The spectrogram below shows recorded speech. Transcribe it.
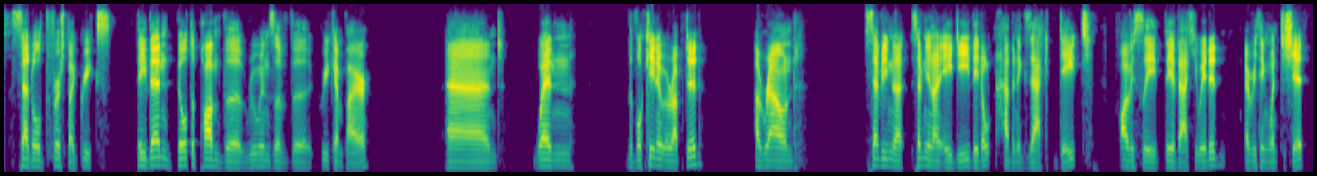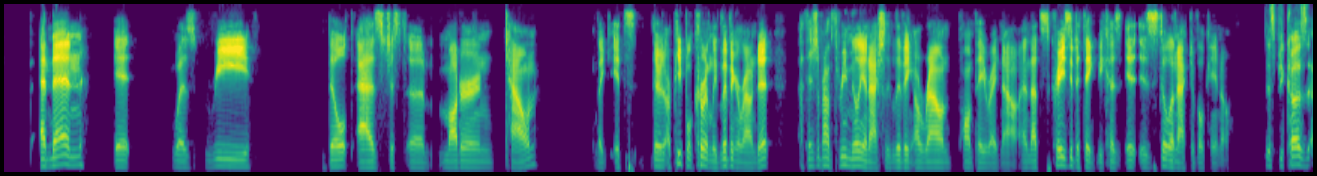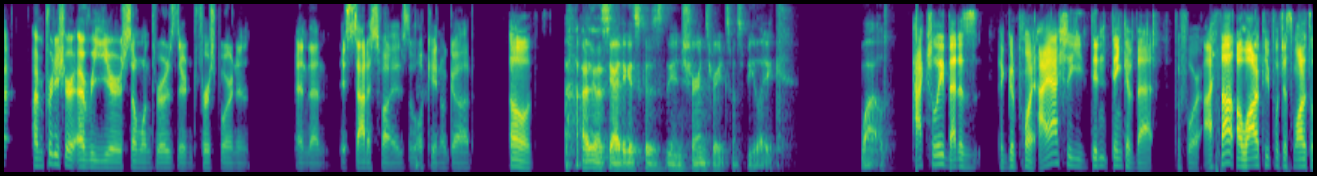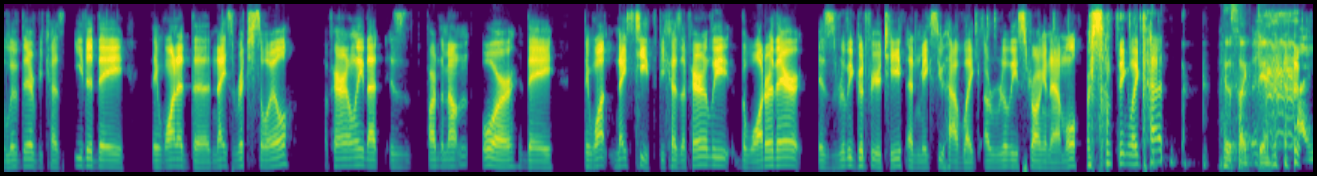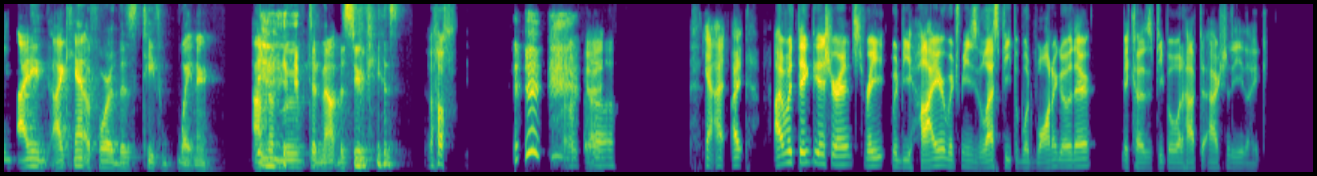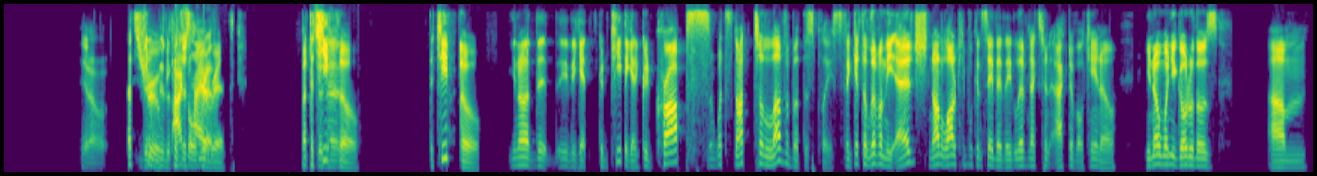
settled first by Greeks. They then built upon the ruins of the Greek Empire. And when the volcano erupted around 79, 79 AD, they don't have an exact date. Obviously, they evacuated, everything went to shit. And then it was rebuilt as just a modern town. Like it's there are people currently living around it. Uh, there's around 3 million actually living around pompeii right now. And that's crazy to think because it is still an active volcano. It's because I'm pretty sure every year someone throws their firstborn in, and then it satisfies the volcano god. oh I was gonna say. I think it's because the insurance rates must be like wild. actually that is a good point i actually didn't think of that before i thought a lot of people just wanted to live there because either they they wanted the nice rich soil apparently that is part of the mountain or they they want nice teeth because apparently the water there is really good for your teeth and makes you have like a really strong enamel or something like that It's like, damn, I, I need, I can't afford this teeth whitener. I'm gonna move to Mount Vesuvius. Oh, Uh, yeah I, I I would think the insurance rate would be higher, which means less people would want to go there because people would have to actually like, you know, That's true there's because there's actual higher risk. risk. But the So teeth, then- though, the teeth, though, you know, they, they get good teeth, they get good crops. What's not to love about this place? They get to live on the edge. Not a lot of people can say that they live next to an active volcano. You know, when you go to those, um,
